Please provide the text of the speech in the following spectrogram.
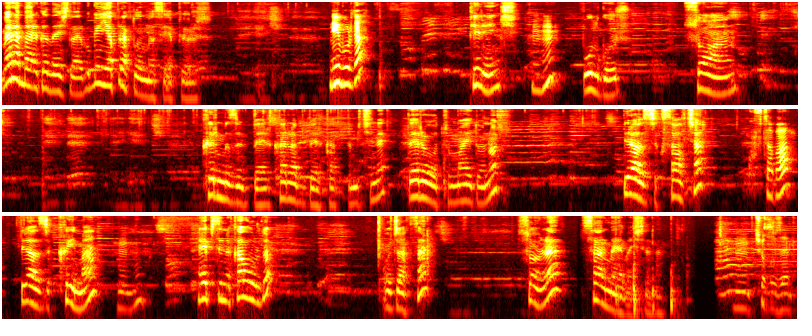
Merhaba arkadaşlar. Bugün yaprak dolması yapıyoruz. Ne burada? Pirinç, Hı hı. bulgur, soğan, kırmızı biber, karabiber kattım içine. Dereotu, maydanoz, birazcık salça, Kufta var. birazcık kıyma. Hı hı. Hepsini kavurdum ocakta. Sonra sarmaya başladım. Hı, çok güzel.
